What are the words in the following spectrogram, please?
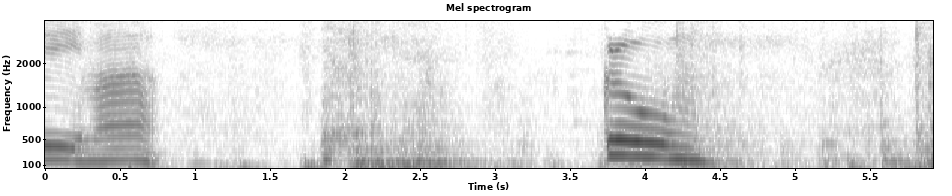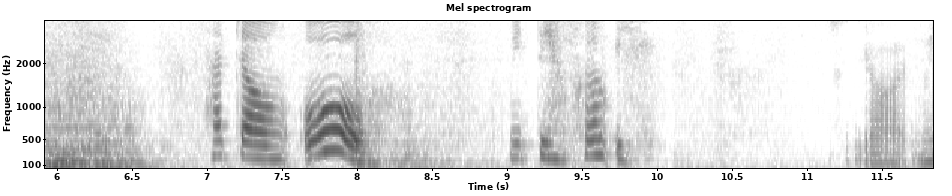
ดีมาก กรูม ถ้าจอง โอ้ มีเตียงเพิ่มอีก สุดยอด มี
